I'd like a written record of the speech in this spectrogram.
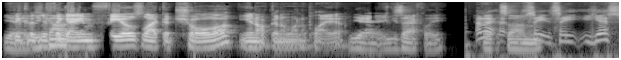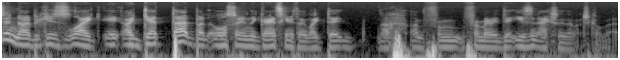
yeah. because if the can't- game feels like a chore, you're not going to want to play it. yeah, exactly. And I, It's, um, see, see, yes and no because like it, I get that, but also in the grand scheme of things, like they, uh, I'm from from memory, there isn't actually that much combat.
